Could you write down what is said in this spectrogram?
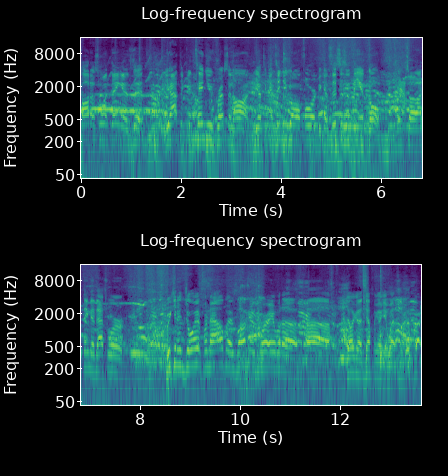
taught us one thing: is that you have to continue pressing on. You have to continue going forward because this isn't the end goal. So I think that that's where we can enjoy it for now, but as long as we're able to, uh, y'all gonna definitely gonna get wet tonight.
